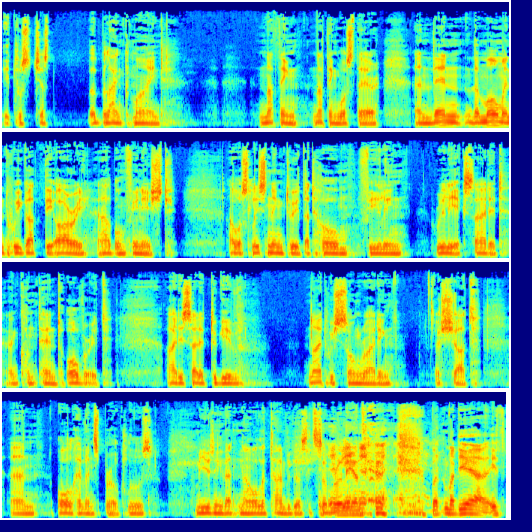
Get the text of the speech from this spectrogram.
it was just a blank mind. Nothing, nothing was there. And then the moment we got the Auri album finished, I was listening to it at home, feeling really excited and content over it. I decided to give Nightwish songwriting a shot, and all heavens broke loose. I'm using that now all the time because it's so brilliant. but but yeah, it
